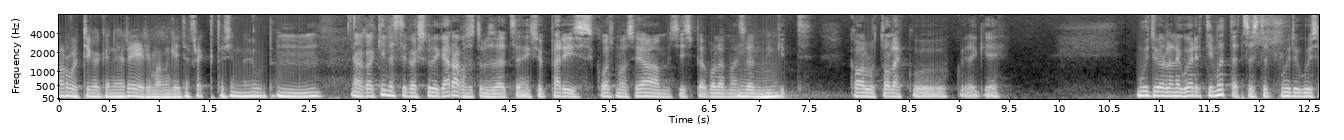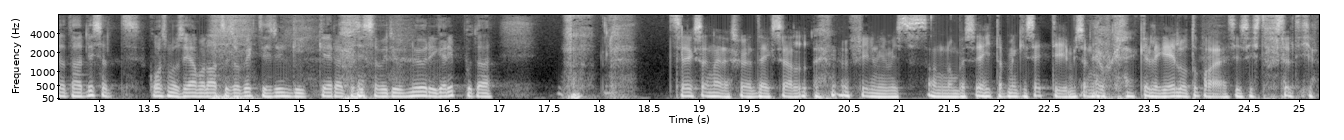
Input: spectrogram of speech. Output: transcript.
arvutiga genereerima mingeid efekte sinna juurde. mm.. aga kindlasti peaks kuidagi ära kasutama seda, et see on, eks ju, päris kosmosejaam, siis peab olema seal mm. -hmm. mingit kaalutoleku kuidagi. muidu ei ole nagu eriti mõtet, sest et muidu, kui sa tahad lihtsalt kosmosejaama laadses objektis ringi keerata, siis sa võid ju nööriga rippuda. see oleks naljakas, kui teeks seal filmi, mis on umbes, ehitab mingi seti, mis on nagu kellegi elutuba ja siis istub seal diiv-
